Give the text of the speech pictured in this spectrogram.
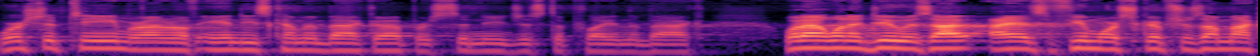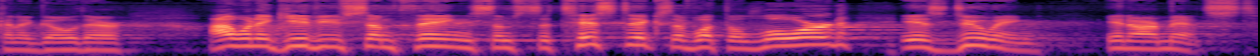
Worship team, or I don't know if Andy's coming back up or Sydney just to play in the back. What I want to do is, I, I a few more scriptures. I'm not going to go there. I want to give you some things, some statistics of what the Lord is doing in our midst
